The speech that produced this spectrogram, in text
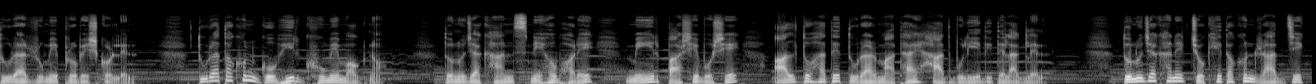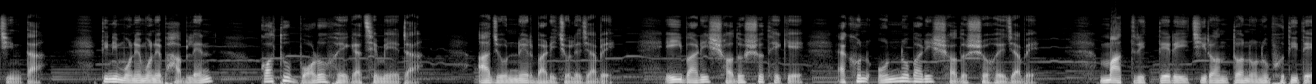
তুরার রুমে প্রবেশ করলেন। তুরা তখন গভীর ঘুমে মগ্ন। তনুজা খান স্নেহ ভরে মেয়ের পাশে বসে আলতো হাতে তুরার মাথায় হাত বুলিয়ে দিতে লাগলেন। তনুজা খানের চোখে তখন রাজ্যের চিন্তা। তিনি মনে মনে ভাবলেন, কত বড় হয়ে গেছে মেয়েটা। আজ অন্যের বাড়ি চলে যাবে। এই বাড়ির সদস্য থেকে এখন অন্য বাড়ির সদস্য হয়ে যাবে। মাতৃত্বের এই চিরন্তন অনুভূতিতে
